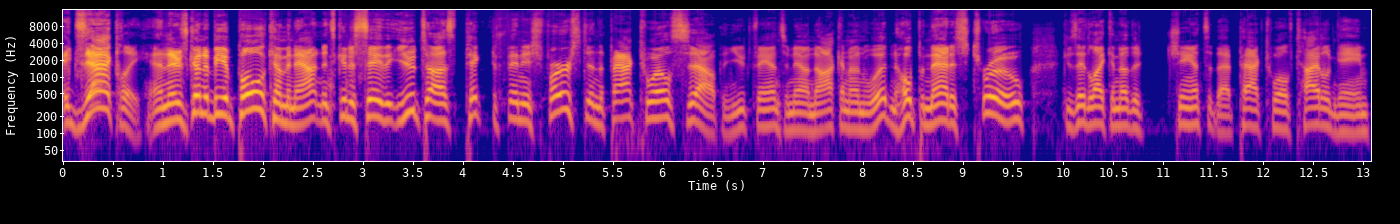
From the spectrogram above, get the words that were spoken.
Exactly. And there's going to be a poll coming out, and it's going to say that Utah's picked to finish first in the Pac 12 South. And Ute fans are now knocking on wood and hoping that is true because they'd like another chance at that Pac 12 title game.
